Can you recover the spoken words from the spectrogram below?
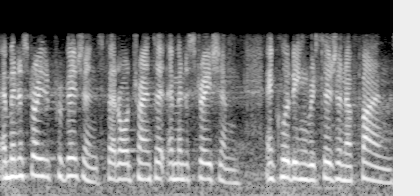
Administrative provisions, Federal Transit Administration, including rescission of funds.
